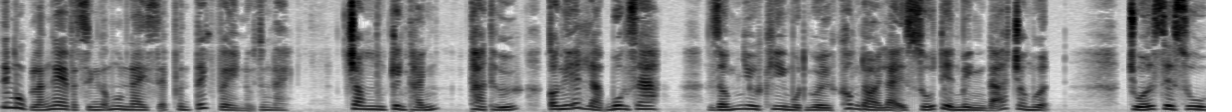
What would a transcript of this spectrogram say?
Tiết mục lắng nghe và suy ngẫm hôm nay sẽ phân tích về nội dung này. Trong Kinh Thánh, tha thứ có nghĩa là buông ra, giống như khi một người không đòi lại số tiền mình đã cho mượn. Chúa Giêsu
